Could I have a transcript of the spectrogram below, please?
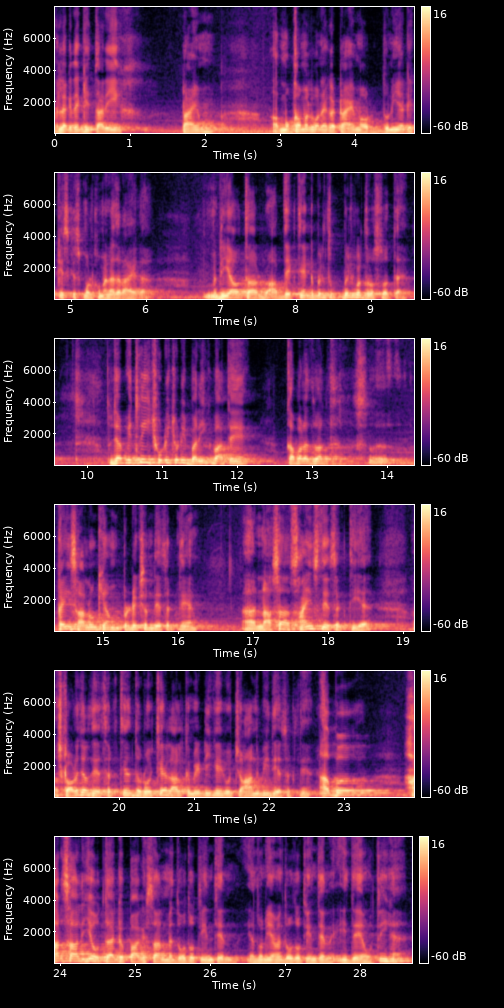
لگنے کی تاریخ ٹائم اور مکمل ہونے کا ٹائم اور دنیا کے کس کس ملکوں میں نظر آئے گا۔ دیا ہوتا ہے اور آپ دیکھتے ہیں کہ بالکل بالکل درست ہوتا ہے۔ تو جب اتنی چھوٹی چھوٹی باریک باتیں قبل از وقت، کئی سالوں کی ہم پروڈکشن دے سکتے ہیں۔ ناسا سائنس دے سکتی ہے۔ اسٹرالوجر دے سکتے ہیں تو روچیہ لال کمیٹی کے وہ چاند بھی دے سکتے ہیں۔ اب ہر سال یہ ہوتا ہے کہ پاکستان میں دو دو تین تین یا دنیا میں دو دو تین تین عیدیں ہوتی ہیں۔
